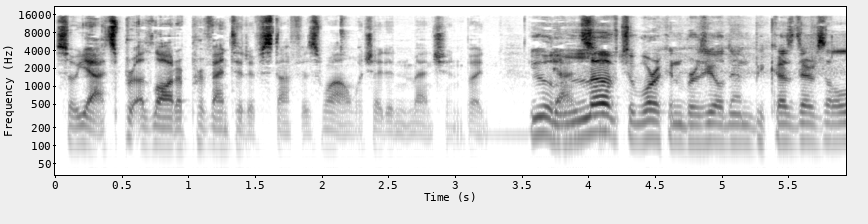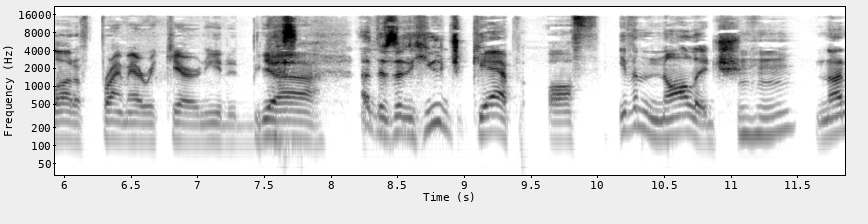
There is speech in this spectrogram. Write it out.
So yeah, it's pr- a lot of preventative stuff as well, which I didn't mention. But You yeah, love to work in Brazil then because there's a lot of primary care needed. Because Yeah. uh, there's a huge gap of even knowledge. Mm-hmm. Not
